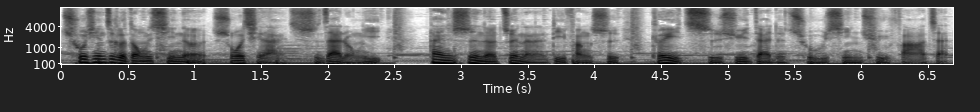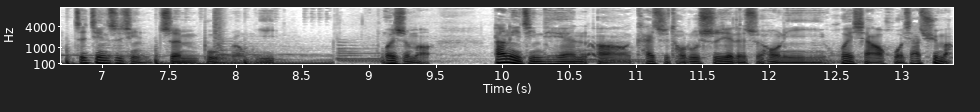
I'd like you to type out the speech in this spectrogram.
初心这个东西呢，说起来实在容易，但是呢，最难的地方是可以持续带着初心去发展，这件事情真不容易。为什么？当你今天啊、开始投入事业的时候，你会想要活下去嘛？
